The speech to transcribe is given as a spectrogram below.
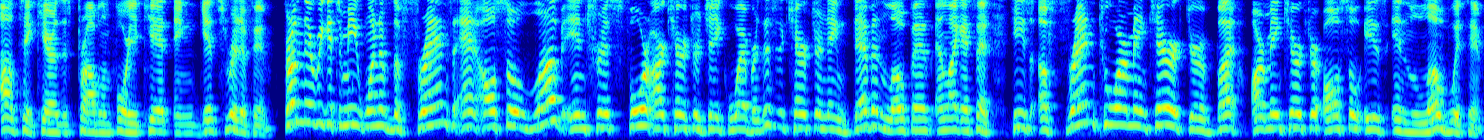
I'll take care of this problem for you, kid, and gets rid of him. From there, we get to meet one of the friends and also love interests for our character, Jake Weber. This is a character named Devin Lopez, and like I said, he's a friend to our main character, but our main character also is in love with him.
